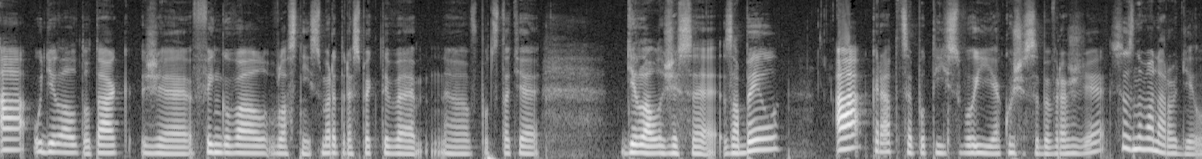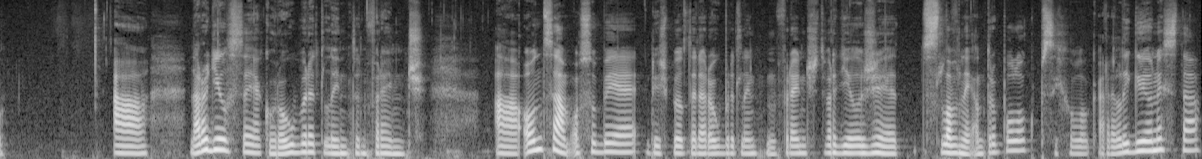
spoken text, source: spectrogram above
a udělal to tak, že fingoval vlastní smrt, respektive uh, v podstatě dělal, že se zabil a krátce po té svojí jakože sebevraždě se znova narodil a narodil se jako Robert Linton French. A on sám o sobě, když byl teda Robert Linton French, tvrdil, že je slavný antropolog, psycholog a religionista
